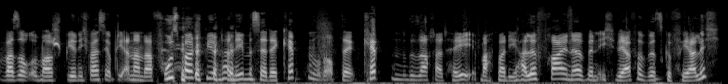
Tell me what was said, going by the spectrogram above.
was auch immer, spielen. Ich weiß nicht, ob die anderen da Fußball spielen. Daneben ist ja der Captain oder ob der Captain gesagt hat, hey, macht mal die Halle frei, ne? Wenn ich werfe, wird's gefährlich.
